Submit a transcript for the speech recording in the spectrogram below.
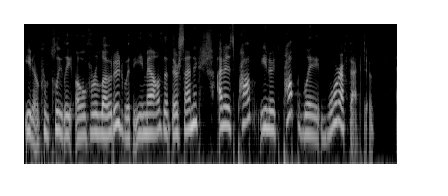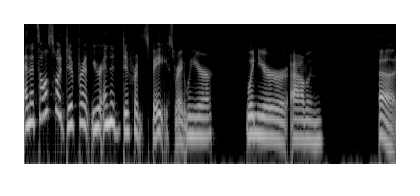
you know, completely overloaded with emails that they're sending? I mean, it's probably, you know, it's probably more effective. And it's also a different, you're in a different space, right? When you're, when you're, um, uh,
